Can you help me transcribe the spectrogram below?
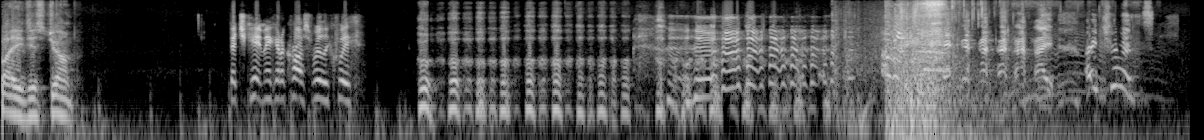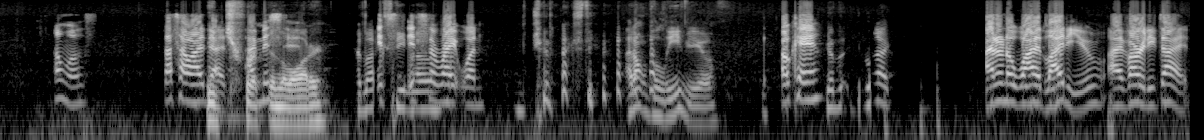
Spidey, just jump. Bet you can't make it across really quick. I I tripped. Almost. That's how I died. I tripped missed in the it. water. Good luck, It's it's the right one. Good luck, Steve. I don't believe you. Okay. Good, good luck. I don't know why I'd lie to you. I've already died.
